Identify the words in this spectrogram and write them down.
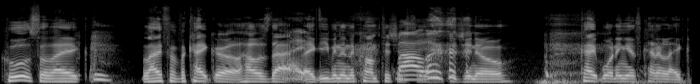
Cool. So like, life of a kite girl. How is that? Right. Like even in the competition Wow. scene, because you know, kiteboarding is kind of like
